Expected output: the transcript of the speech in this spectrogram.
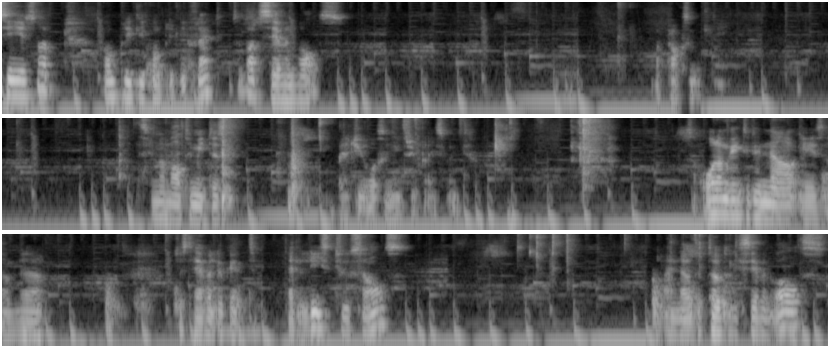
See it's not completely completely flat. It's about 7 volts. Approximately. See my multimeters battery also needs replacement. So all I'm going to do now is I'm gonna just have a look at at least two cells. I know the total is 7 volts.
